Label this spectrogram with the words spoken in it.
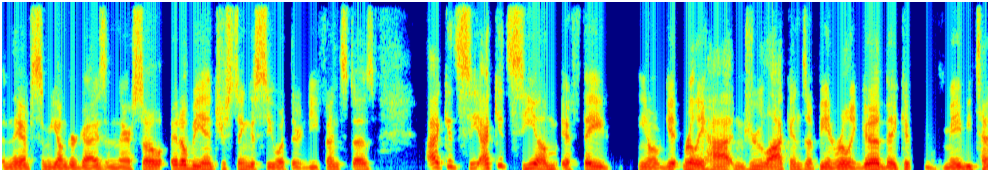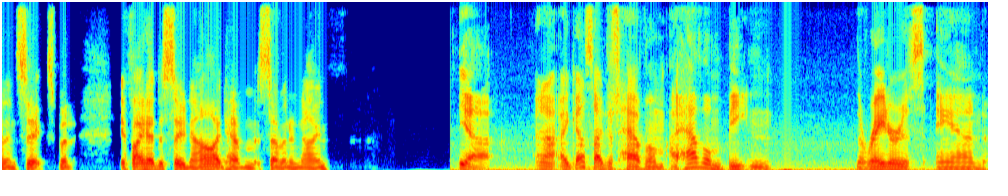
and they have some younger guys in there. So it'll be interesting to see what their defense does. I could see I could see them if they you know get really hot and Drew Lock ends up being really good. They could maybe ten and six. But if I had to say now, I'd have them at seven and nine. Yeah, and I guess I just have them. I have them beaten the Raiders and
